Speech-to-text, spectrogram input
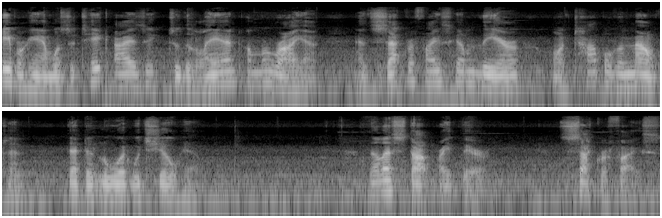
Abraham was to take Isaac to the land of Moriah and sacrifice him there on top of a mountain that the Lord would show him. Now let's stop right there. Sacrifice.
